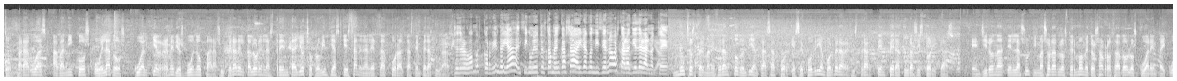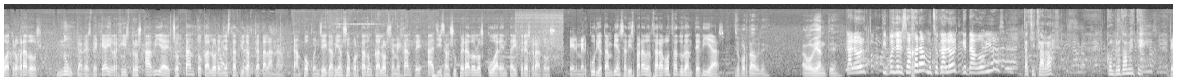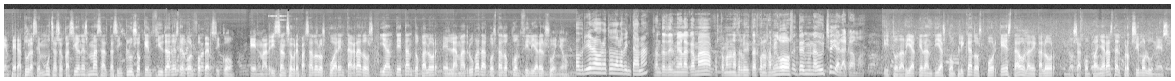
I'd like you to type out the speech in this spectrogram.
Con paraguas, abanicos o helados, cualquier remedio es bueno para superar el calor en las 38 provincias que están en alerta por altas temperaturas. Nosotros vamos corriendo ya, en 5 minutos estamos en casa, aire acondicionado hasta las 10 de la noche. Muchos permanecerán todo el día en casa porque se podrían volver a registrar temperaturas históricas. En Girona, en las últimas horas los termómetros han rozado los 44 grados. Nunca desde que hay registros había hecho tanto calor en esta ciudad catalana. Tampoco en Lleida habían soportado un calor semejante, allí se han superado los 43 grados. El mercurio también se ha disparado en Zaragoza durante días. Insoportable, agobiante. Calor tipo el del Sáhara, mucho calor, que te agobias. Te achicharras, completamente. Temperaturas en muchas ocasiones más altas incluso que en ciudades del Golfo Pérsico. En Madrid se han sobrepasado los 40 grados y ante tanto calor, en la madrugada ha costado conciliar el sueño. Abrir ahora toda la ventana. Antes de irme a la cama, pues tomar unas cervecitas con los amigos. Meterme una ducha y a la cama. Y todavía quedan días complicados porque esta ola de calor nos acompañará hasta el próximo lunes.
